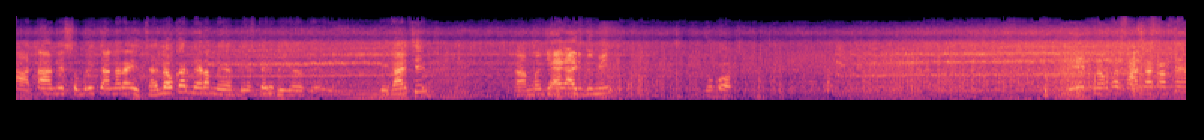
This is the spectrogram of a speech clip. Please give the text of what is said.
आता आम्ही सुमरीत जाणार आहे. लवकर मेरा तरी बिघाडची हा, मग घ्या गाडी तुम्ही. नको. एक नंबर साधा काम नाही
